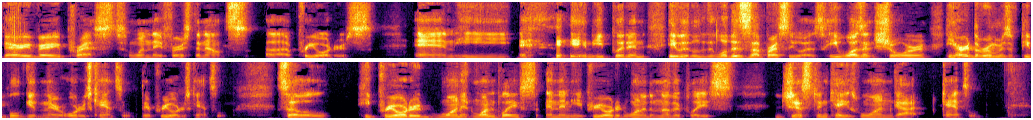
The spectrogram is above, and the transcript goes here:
very very pressed when they first announced uh, pre-orders and he and he put in he was well this is how pressed he was he wasn't sure he heard the rumors of people getting their orders canceled their pre-orders canceled so he pre-ordered one at one place and then he pre-ordered one at another place just in case one got canceled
